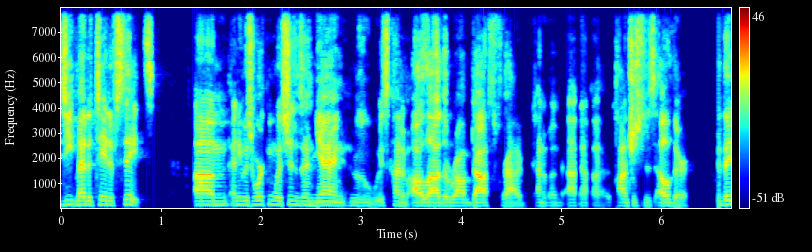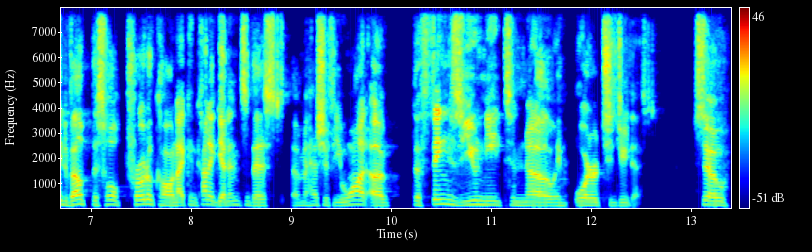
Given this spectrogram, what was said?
deep meditative states. Um, and he was working with Shinzen Young, who is kind of a la the Ram Dass crowd, kind of a, a, consciousness elder. They developed this whole protocol, and I can kind of get into this, uh, Mahesh, if you want, of the things you need to know in order to do this. So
